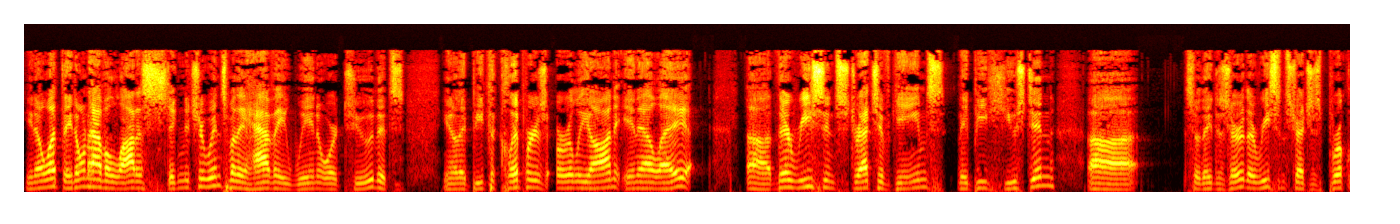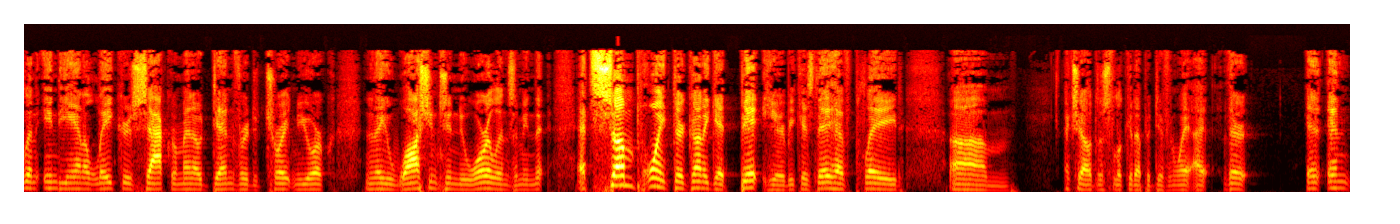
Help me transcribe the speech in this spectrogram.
you know what? They don't have a lot of signature wins, but they have a win or two. That's, you know, they beat the Clippers early on in LA. Uh, their recent stretch of games, they beat Houston. Uh, so they deserve their recent stretches Brooklyn, Indiana, Lakers, Sacramento, Denver, Detroit, New York, and they Washington, New Orleans. I mean, at some point they're going to get bit here because they have played. Um, actually, I'll just look it up a different way. I, they're and, and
